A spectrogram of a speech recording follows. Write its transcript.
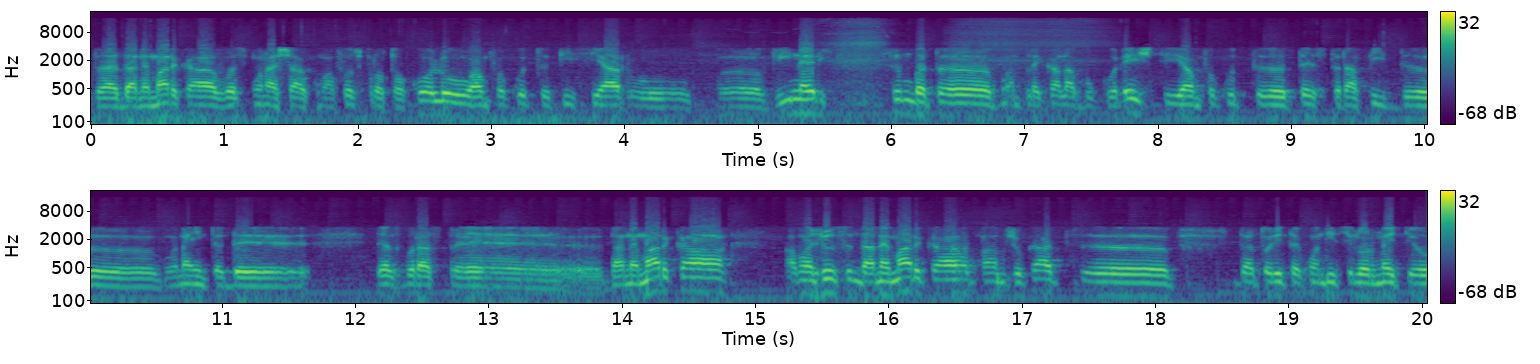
de la Danemarca, vă spun așa cum a fost protocolul, am făcut PCR-ul uh, vineri, sâmbătă am plecat la București, am făcut uh, test rapid uh, înainte de, de a zbura spre Danemarca, am ajuns în Danemarca, am jucat uh, datorită condițiilor meteo,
